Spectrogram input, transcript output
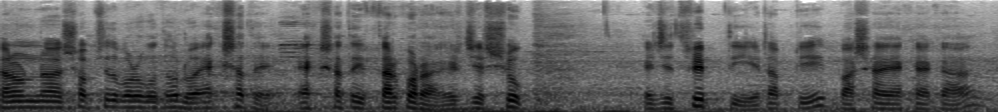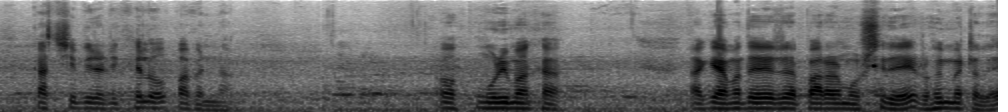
কারণ সবচেয়ে বড় কথা হলো একসাথে একসাথে ইফতার করা, এর যে সুখ, এর যে তৃপ্তি, এটা আপনি বাসায় একা একা কাচ্চি বিরিয়ানি খেলেও পাবেন না। ও মুড়ি মাখা। আগে আমাদের পাড়ার মসজিদে, রহিম মেটালে,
